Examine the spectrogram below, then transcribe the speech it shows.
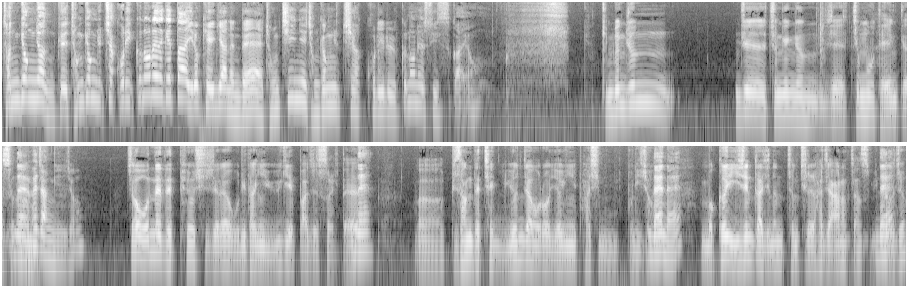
전경련 그 정경유착 고리 끊어내겠다 이렇게 얘기하는데 정치인이 정경유착 고리를 끊어낼 수 있을까요? 김병준 이제 정경련 이제 직무대행께서는 네, 회장이죠. 제가 원내대표 시절에 우리 당이 위기에 빠졌을 때 네. 어, 비상대책위원장으로 영입하신 분이죠. 네네. 뭐그 이전까지는 정치를 하지 않았지 않습니까? 네. 그죠?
